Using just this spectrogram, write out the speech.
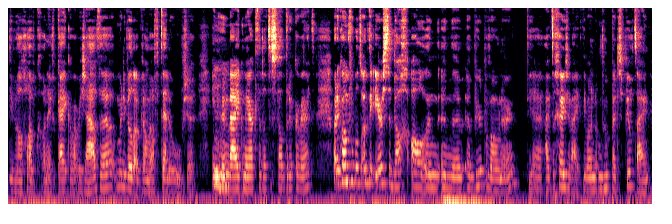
Die wilden geloof ik gewoon even kijken waar we zaten. Maar die wilden ook dan wel vertellen hoe ze in Mhm. hun wijk merkten dat de stad drukker werd. Maar er kwam bijvoorbeeld ook de eerste dag al een, een, eh, een buurtbewoner die, eh, uit de Geuzenwijk. Die woonde om de hoek bij de speeltuin.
